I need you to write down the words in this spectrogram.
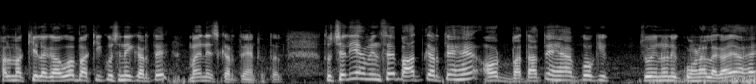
फल मक्खी लगा हुआ, बाकी कुछ नहीं करते, मैनेज करते हैं टोटल तो चलिए हम इनसे बात करते हैं और बताते हैं आपको कि जो इन्होंने कोहड़ा लगाया है,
